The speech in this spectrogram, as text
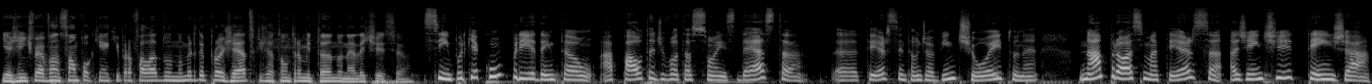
E a gente vai avançar um pouquinho aqui para falar do número de projetos que já estão tramitando, né, Letícia? Sim, porque cumprida, então, a pauta de votações desta uh, terça, então dia 28, né? Na próxima terça, a gente tem já,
